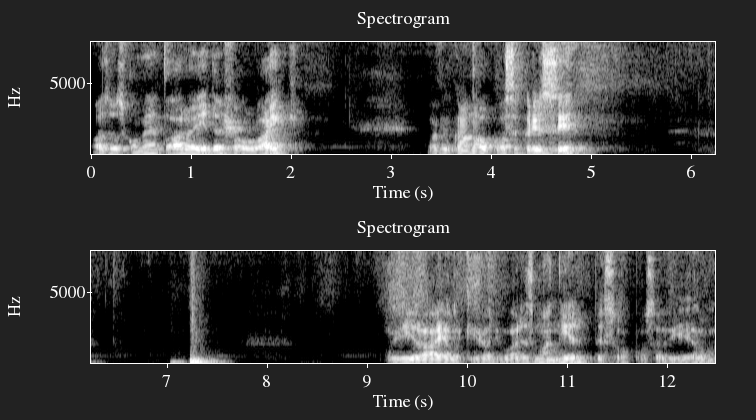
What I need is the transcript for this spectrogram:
Fazer os comentários aí, deixar o like. Para que o canal possa crescer. Virar ela aqui já de várias maneiras, o pessoal possa ver ela.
